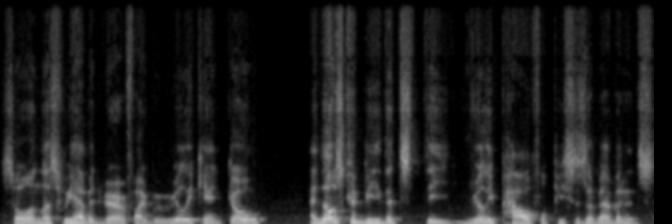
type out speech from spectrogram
So unless we have it verified, we really can't go. And those could be the, the really powerful pieces of evidence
